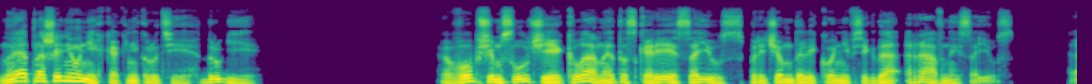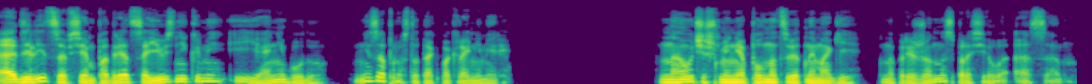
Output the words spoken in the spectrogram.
Но и отношения у них, как ни крути, другие. В общем случае клан — это скорее союз, причем далеко не всегда равный союз. А делиться всем подряд союзниками и я не буду. Не за просто так, по крайней мере. «Научишь меня полноцветной магии?» — напряженно спросила Асан.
